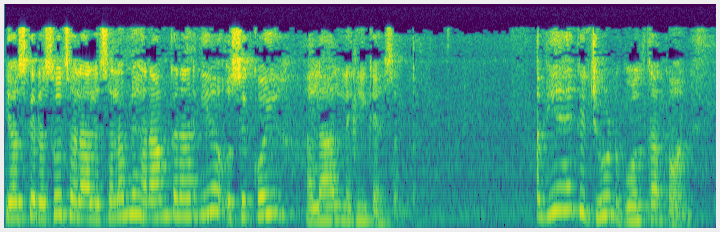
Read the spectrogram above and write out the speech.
یا اس کے رسول صلی اللہ علیہ وسلم نے حرام کرار دیا، اسے کوئی حلال نہیں کہہ سکتا۔ اب یہ ہے کہ جھوٹ بولتا کون ہے؟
